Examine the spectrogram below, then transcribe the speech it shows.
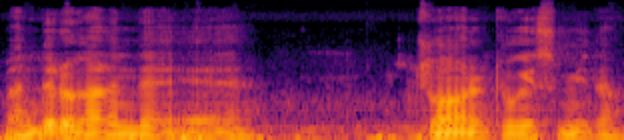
만들어 가는데 예, 주안을 두겠습니다.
